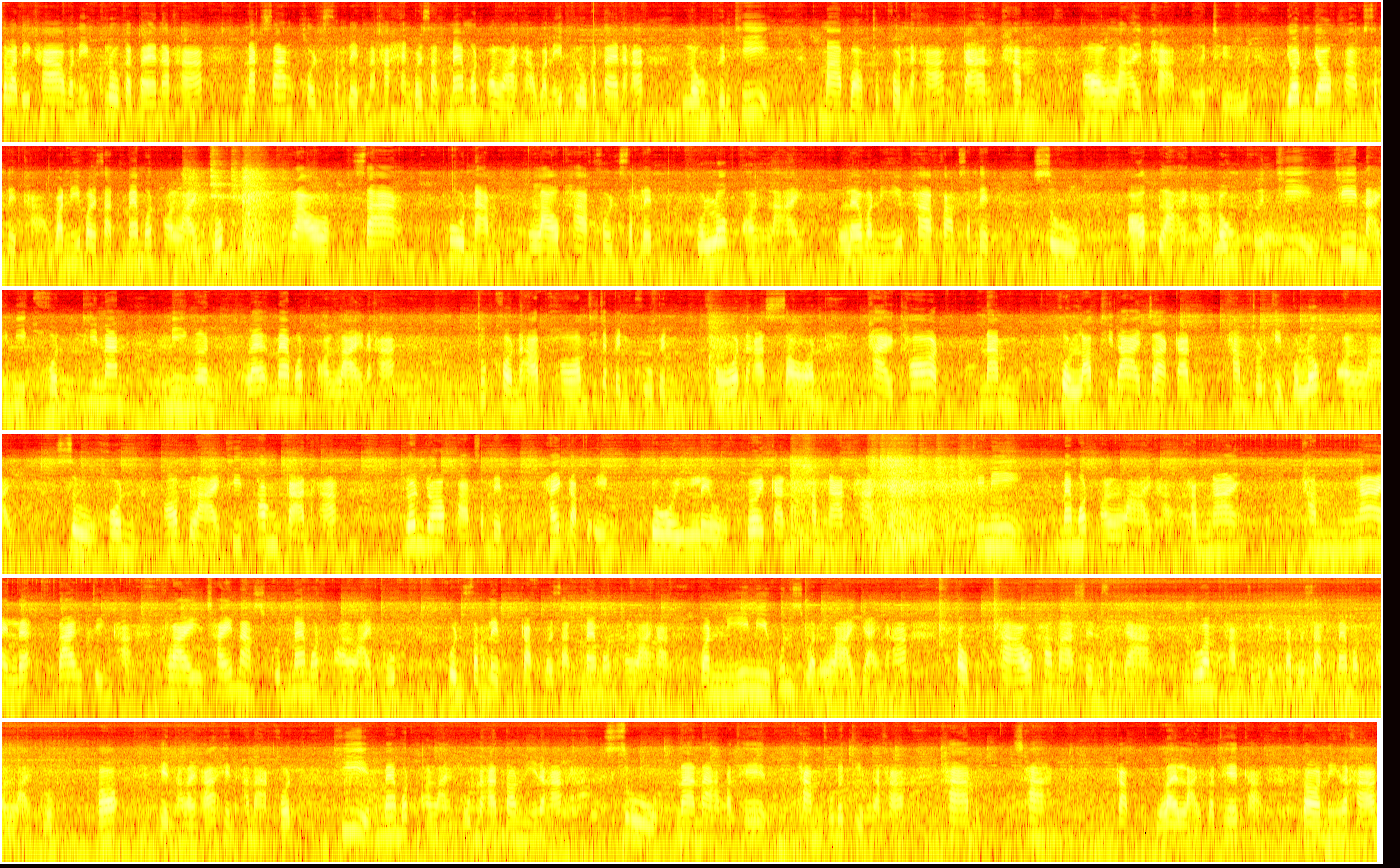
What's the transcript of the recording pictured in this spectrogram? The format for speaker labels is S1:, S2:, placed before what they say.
S1: สวัสดีค่ะ วันนี้ครูกระแตนะคะ นักสร้างคนสำเร็จนะคะ แห่งบริษัทแม่มดออนไลน์ค่ะ วันนี้ครูกระแตนะคะ ลงพื้นที่มาบอกทุกคนนะคะ การทำออนไลน์ผ่านมือถือย่นย่อความสำเร็จค่ะ วันนี้บริษัทแม่มดออนไลน์กรุ๊ปเราสร้างผู้นำเราพาคนสำเร็จบนโลกออนไลน์ และวันนี้พาความสำเร็จสู่ออฟไลน์ค่ะ ลงพื้นที่ที่ไหนมีคนที่นั่น มีเงินและแม่มดออนไลน์นะคะ ทุกคนนะคะพร้อมที่จะเป็นครูเป็นโค้ดนะคะ สอนถ่ายทอดนำผลลัพธ์ที่ได้จากการทำธุรกิจบนโลกออนไลน์ สู่คนออฟไลน์ที่ต้องการนะคะย่นย่อความสำเร็จให้กับตัวเองโดยเร็ว โดยการทำงานผ่านมือถือที่นี่แม่มดออนไลน์ค่ะทำง่าย ทำง่ายและได้จริงค่ะ ใครใช้นามสกุลแม่มดออนไลน์กรุ๊ปคุณสำเร็จกับบริษัทแม่มดออนไลน์ค่ะ วันนี้มีหุ้นส่วนรายใหญ่นะคะตบเท้าเข้ามาเซ็นสัญญา ร่วมทำธุรกิจกับบริษัทแม่มดออนไลน์กรุ๊ปเพราะเห็นอะไรคะเห็นอนาคตที่แม่มดออนไลน์กรุ๊ปนะคะ ตอนนี้นะคะ สู่นานาประเทศทำธุรกิจนะคะ ข้ามชาติกับหลาย ๆ ประเทศค่ะ ตอนนี้นะคะ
